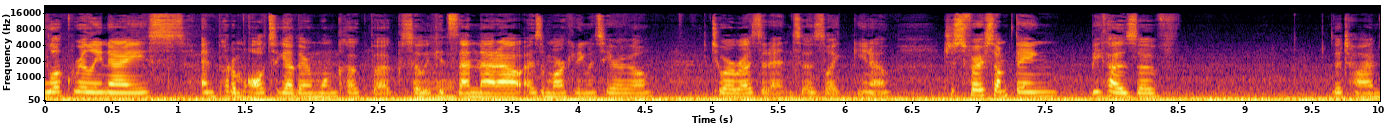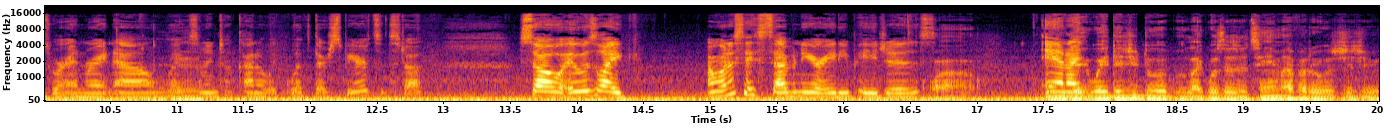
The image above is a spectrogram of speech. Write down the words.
look really nice and put them all together in one cookbook so we could send that out as a marketing material to our residents as like, you know, just for something because of the times we're in right now, like Yeah. something to kind of like lift their spirits and stuff. So it was like I want to say 70 or 80 pages. wow. And You I wait, did you do it like was it a team effort or was it just you?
